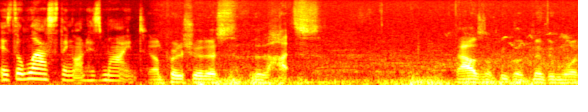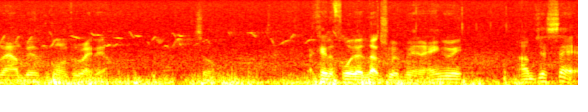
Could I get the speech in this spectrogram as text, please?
is the last thing on his mind. I'm pretty sure there's lots. Thousands of people have been through more than I'm been going through right now. So I can't afford that luxury of being angry. I'm just sad.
